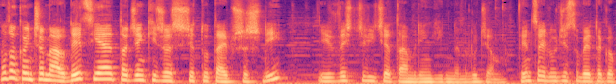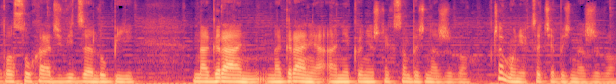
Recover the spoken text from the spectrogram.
No to kończymy audycję. To dzięki, żeście tutaj przyszli i wyścielicie tam link innym ludziom. Więcej ludzi sobie tego posłuchać, widzę, lubi nagrań, nagrania, a niekoniecznie chcą być na żywo. Czemu nie chcecie być na żywo?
